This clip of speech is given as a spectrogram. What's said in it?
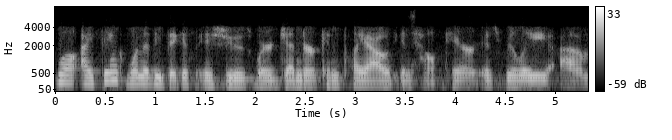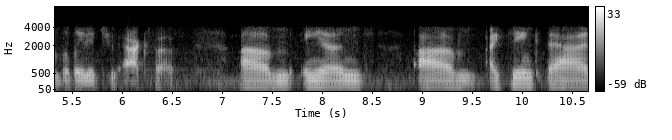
Well, I think one of the biggest issues where gender can play out in healthcare is really um, related to access. Um, and um, I think that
